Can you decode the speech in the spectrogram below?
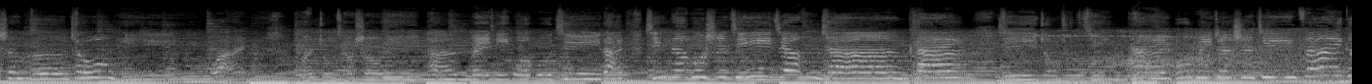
将会发生何种意外？观众翘首以盼，媒体迫不及待，新的故事即将展开。记忆中出青苔，不必真实记载，歌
